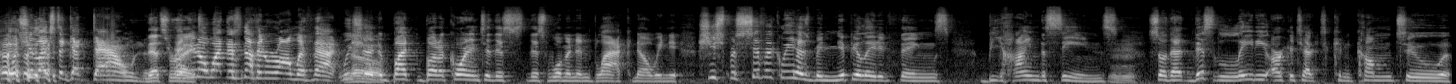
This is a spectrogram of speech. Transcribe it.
but she likes to get down. That's And right. you know what? There's nothing wrong with that. We No. should, but but according to this this woman in black, no, we need. She specifically has manipulated things behind the scenes Mm-hmm. so that this lady architect can come to.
